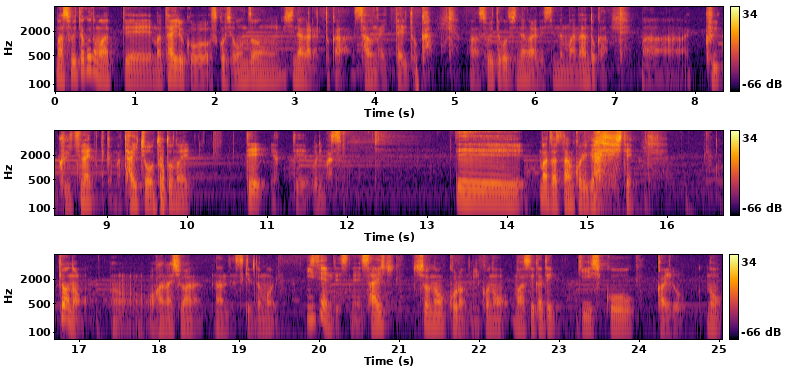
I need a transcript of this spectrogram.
まあ、そういったこともあって、まあ、体力を少し温存しながらとかサウナ行ったりとか、まあ、そういったことしながらですね、まあ、何度か、まあ、食いつないでというか、まあ、体調を整えてやっております。で、まあ、雑談これぐらいにして今日のお話はなんですけれども以前ですね最初の頃にこの麻酔科的思考回路の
